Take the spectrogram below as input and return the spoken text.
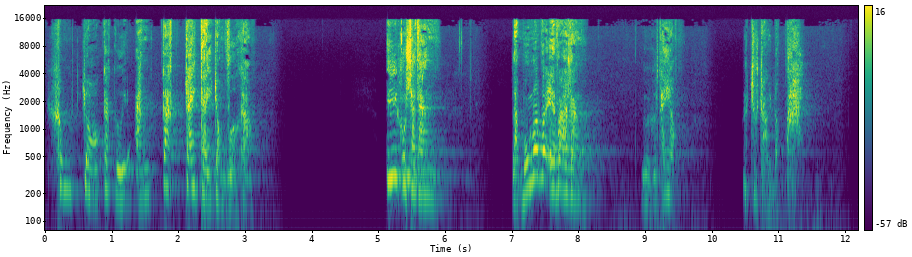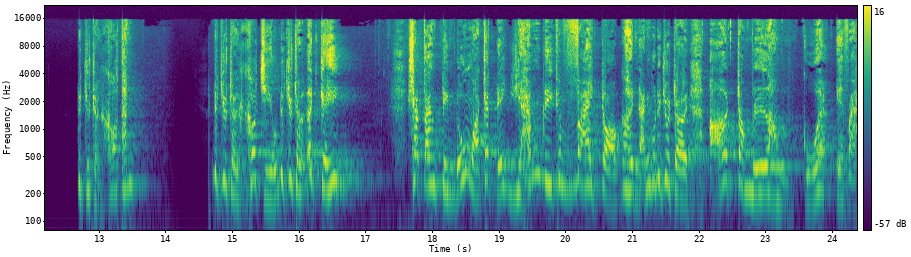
không cho các ngươi ăn các trái cây trong vườn không? Ý của Satan là muốn nói với Eva rằng người có thấy không? Đức Chúa Trời độc tài. Đức Chúa Trời khó thánh. Đức Chúa Trời khó chịu. Đức Chúa Trời ích kỷ. Satan tìm đủ mọi cách để giảm đi cái vai trò, cái hình ảnh của Đức Chúa Trời ở trong lòng của Eva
